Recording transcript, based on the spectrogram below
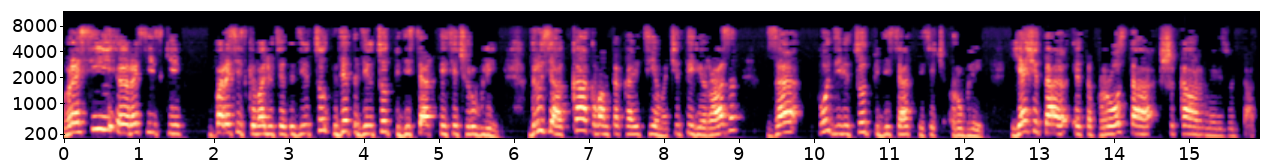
В России э, российский по российской валюте это 900, где-то 950 тысяч рублей. Друзья, как вам такая тема? 4 раза за по 950 тысяч рублей. Я считаю, это просто шикарный результат.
